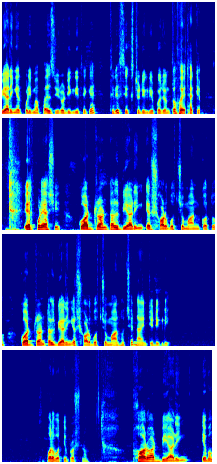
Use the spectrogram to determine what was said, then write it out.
বিয়ারিংয়ের পরিমাপ হয় জিরো ডিগ্রি থেকে থ্রি সিক্সটি ডিগ্রি পর্যন্ত হয়ে থাকে। এরপরে আসি কোয়াড্রান্টাল বিয়ারিং এর সর্বোচ্চ মান কত? কোয়াড্রান্টাল বিয়ারিং এর সর্বোচ্চ মান হচ্ছে নাইনটি ডিগ্রি পরবর্তী প্রশ্ন। ফরওয়ার্ড বিয়ারিং এবং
